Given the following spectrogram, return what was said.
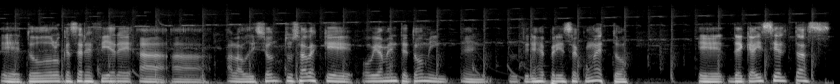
eh, todo lo que se refiere a, la audición. Tú sabes que, obviamente, Tommy, tú tienes experiencia con esto, eh, de que hay ciertas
